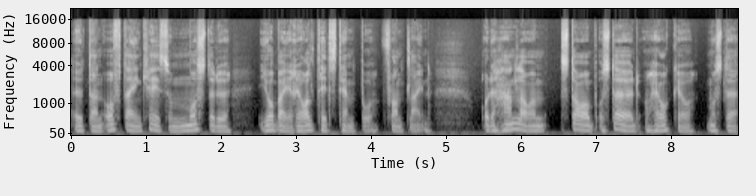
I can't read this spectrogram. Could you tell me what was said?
Utan ofta i en kris så måste du jobba i realtidstempo, frontline. Och det handlar om stab och stöd och HK måste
